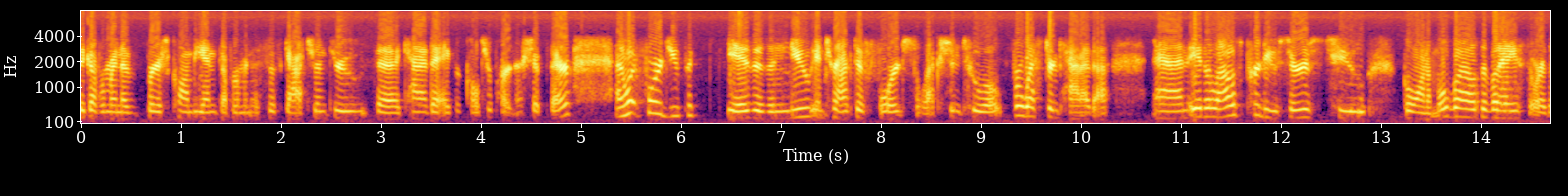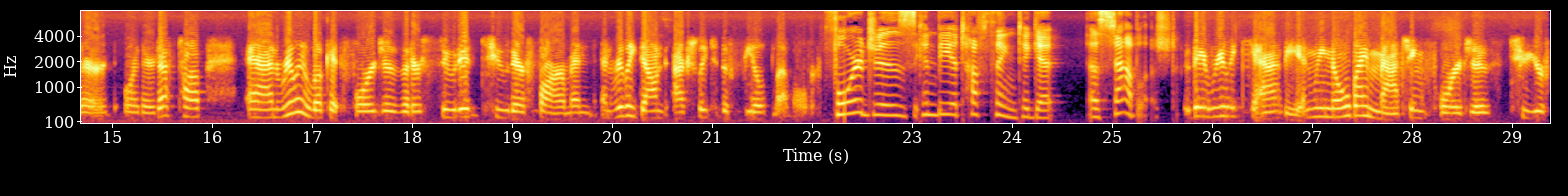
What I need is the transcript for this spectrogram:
the government of British Columbia and government of Saskatchewan through the Canada Agriculture Partnership there. And what Forage You is is a new interactive forage selection tool for Western Canada and it allows producers to go on a mobile device or their or their desktop and really look at forages that are suited to their farm and, and really down actually to the field level. Forages can be a tough thing to get established. They really can be. And we know by matching forages to your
